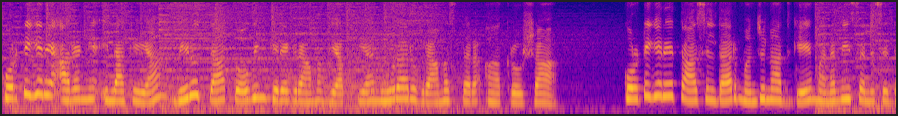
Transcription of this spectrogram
ಕೊರಟಗೆರೆ ಅರಣ್ಯ ಇಲಾಖೆಯ ವಿರುದ್ಧ ತೋವಿನಕೆರೆ ಗ್ರಾಮ ವ್ಯಾಪ್ತಿಯ ನೂರಾರು ಗ್ರಾಮಸ್ಥರ ಆಕ್ರೋಶ. ಕೊರಟಗೆರೆ ತಹಸೀಲ್ದಾರ್ ಮಂಜುನಾಥ್ಗೆ ಮನವಿ ಸಲ್ಲಿಸಿದ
